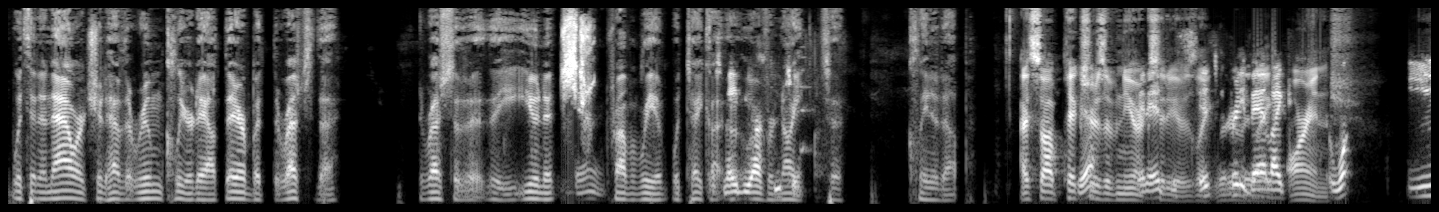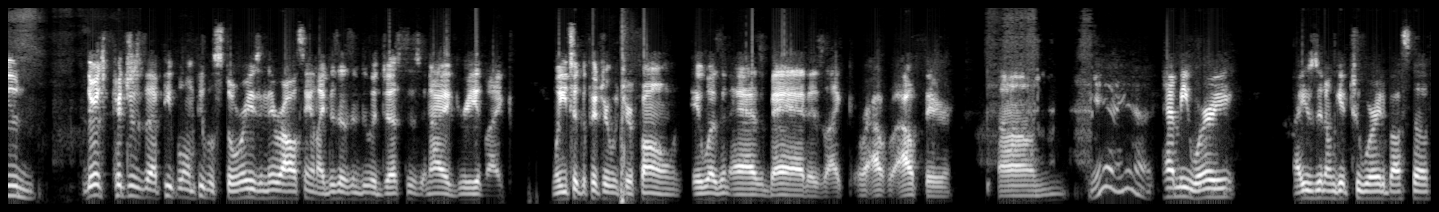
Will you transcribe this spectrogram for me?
within an hour it should have the room cleared out there, but the rest of the the rest of the, the unit Yeah. probably would take This a, may be our overnight to clean it up. I saw pictures of New York It is- City. It was like it's pretty bad, like, orange. What you there's pictures that people on people's stories and they were all saying like this doesn't do it justice and I agree like when you took a picture with your phone it wasn't as bad as like or out out there. Um yeah, yeah. Had me worried. I usually don't get too worried about stuff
